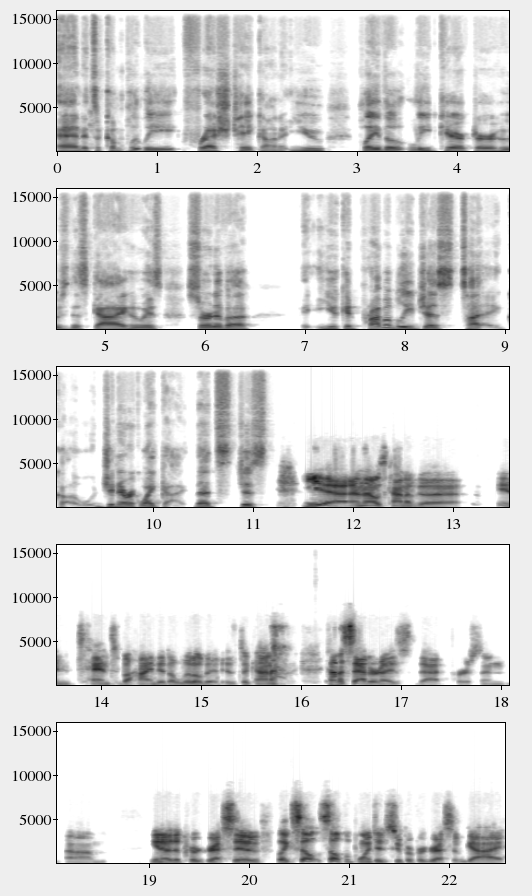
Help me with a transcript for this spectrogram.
and it's a completely fresh take on it. You play the lead character, who's this guy who is sort of a you could probably just t- generic white guy. That's just yeah, and that was kind of the intent behind it a little bit is to kind of kind of satirize that person. Um, you know, the progressive, like self self-appointed super progressive guy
